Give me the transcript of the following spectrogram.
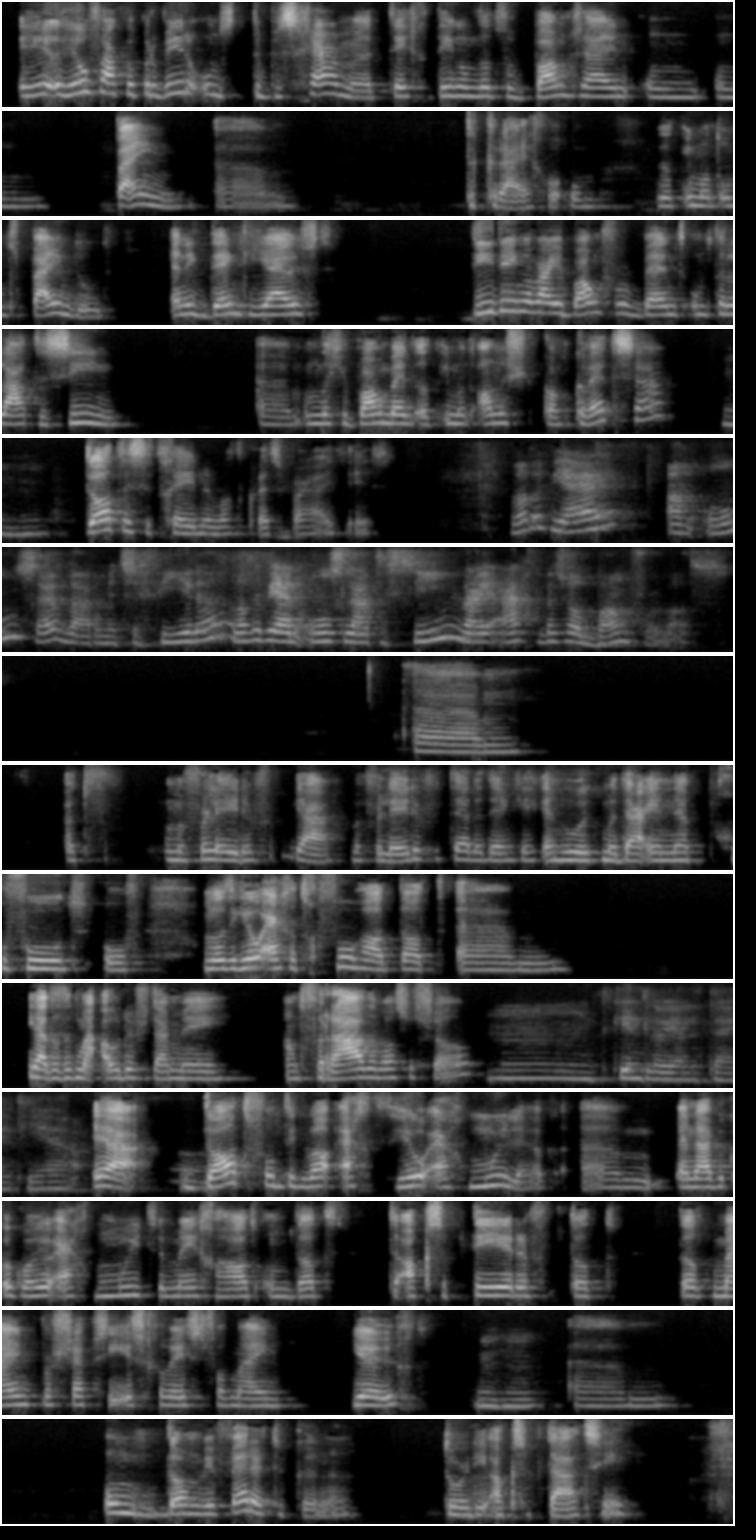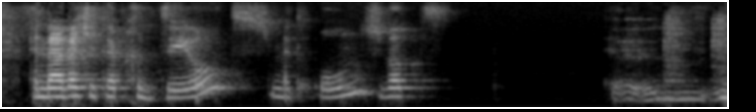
Heel, heel vaak, we proberen ons te beschermen tegen dingen omdat we bang zijn om, om pijn ehm, te krijgen, om, dat iemand ons pijn doet. En ik denk juist die dingen waar je bang voor bent om te laten zien, ehm, omdat je bang bent dat iemand anders je kan kwetsen, mhm. dat is hetgene wat kwetsbaarheid is. Wat heb jij aan ons, hè, we waren met z'n vieren, wat heb jij aan ons laten zien waar je eigenlijk best wel bang voor was? Um, het, mijn verleden, ja, mijn verleden vertellen, denk ik. En hoe ik me daarin heb gevoeld. Of omdat ik heel erg het gevoel had dat, ehm, ja, dat ik mijn ouders daarmee aan het verraden was of zo. Mm, kindloyaliteit, ja. Ja, dat vond ik wel echt heel erg moeilijk. Ehm, en daar heb ik ook wel heel erg moeite mee gehad om dat te accepteren. Dat, dat mijn perceptie is geweest van mijn jeugd. Mm om dan weer verder te kunnen door die acceptatie. En nadat je het hebt gedeeld met ons, wat, uh,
